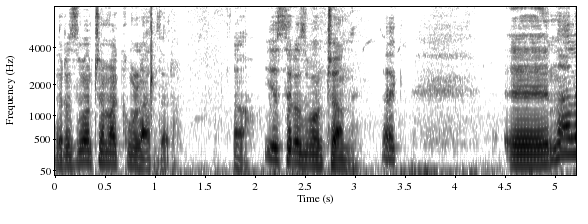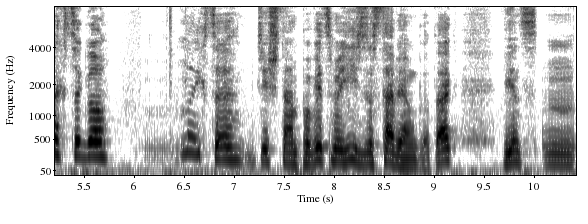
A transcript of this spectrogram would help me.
Rozłączam akumulator. O, jest rozłączony, tak? Yy, no ale chcę go, no i chcę gdzieś tam, powiedzmy, iść, zostawiam go, tak? Więc mm,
